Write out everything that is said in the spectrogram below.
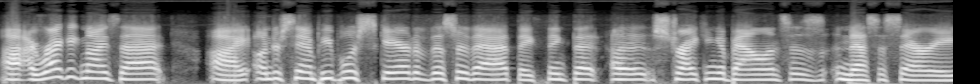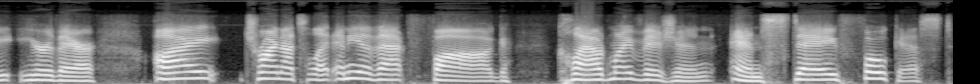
Uh, I recognize that. I understand people are scared of this or that. They think that uh, striking a balance is necessary here or there. I try not to let any of that fog cloud my vision and stay focused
